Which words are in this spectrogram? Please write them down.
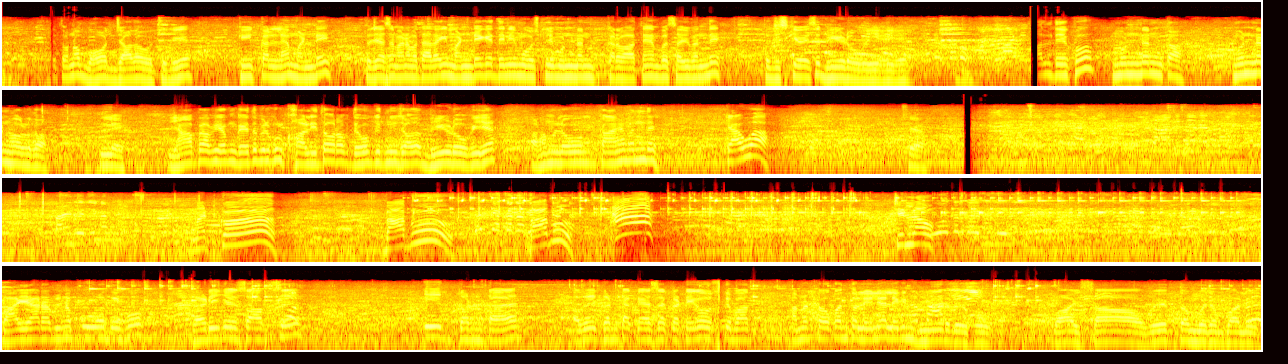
तो ना बहुत ज़्यादा हो चुकी है कि कल है मंडे तो जैसे मैंने बताया था कि मंडे के दिन ही मोस्टली मुंडन करवाते हैं बस सभी बंदे तो जिसकी वजह से भीड़ हो गई है ये। हाल देखो, मुंडन का, मुंडन हॉल का। ले, यहाँ पे अभी हम गए तो बिल्कुल खाली था और अब देखो कितनी ज़्यादा भीड़ हो गई है, और हम लोगों के कहाँ हैं बंदे? क्या हुआ? अच्छा। मटको, बाबू बाबू। आ! चिल्लाओ। भाई यार अभी ना पूरा देखो घड़ी के हिसाब से एक घंटा है। अब एक घंटा कैसे कटेगा उसके बाद हमने टोकन तो ले लिया लेकिन भीड़ देखो। भाई साहब एकदम गजब वाली।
